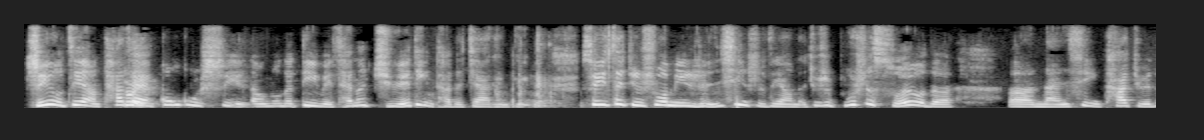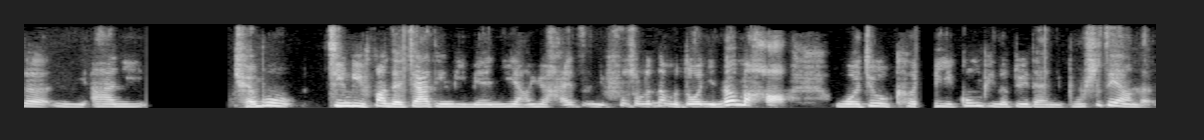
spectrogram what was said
只有这样，她在公共事业当中的地位才能决定她的家庭地位。所以这就说明人性是这样的，就是不是所有的呃男性他觉得你啊你全部精力放在家庭里面，你养育孩子，你付出了那么多，你那么好，我就可以公平的对待你，不是这样的，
